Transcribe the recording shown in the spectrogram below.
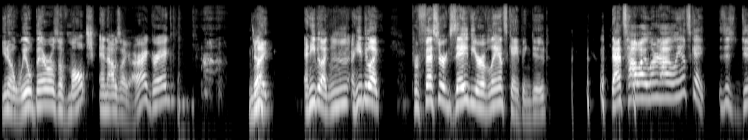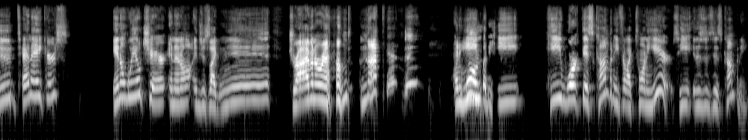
you know wheelbarrows of mulch and i was like all right greg Yeah. like, and he'd be like, "Mm," he'd be like, Professor Xavier of landscaping, dude. That's how I learned how to landscape. This dude, 10 acres in a wheelchair in an all and just like driving around. Not that dude. And he, Well- but he he worked this company for like 20 years. He this is his company.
